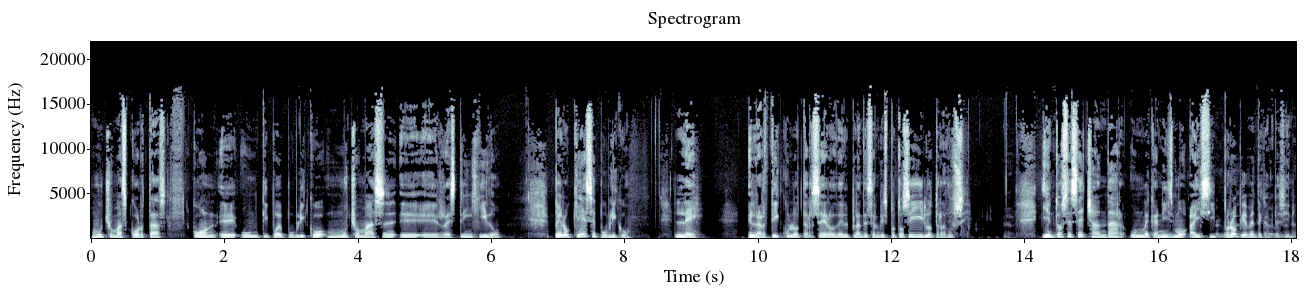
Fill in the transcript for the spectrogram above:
mucho más cortas, con un tipo de público mucho más eh, eh, restringido, pero que ese público lee el artículo tercero del Plan de San Luis Potosí y lo traduce. Y entonces echa a andar un mecanismo ahí sí propiamente campesino.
